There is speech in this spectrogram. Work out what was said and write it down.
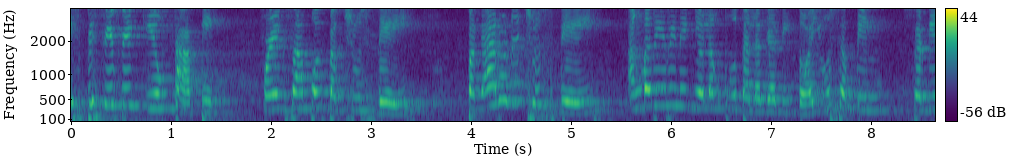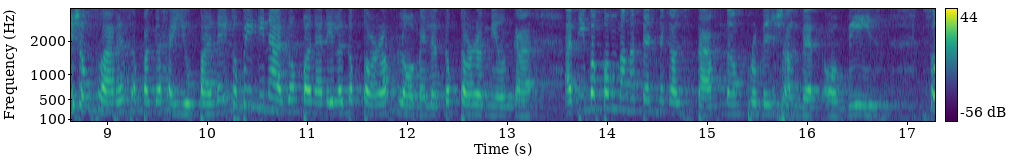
specific yung topic. For example, pag Tuesday, pag araw ng Tuesday, ang maririnig nyo lang po talaga dito ay usaping Serbisyong Suarez sa paghahayupan na ito po yung ginagampanan nila Dr. Flomel at Dr. Milka at iba pang mga technical staff ng Provincial Vet Office. So,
